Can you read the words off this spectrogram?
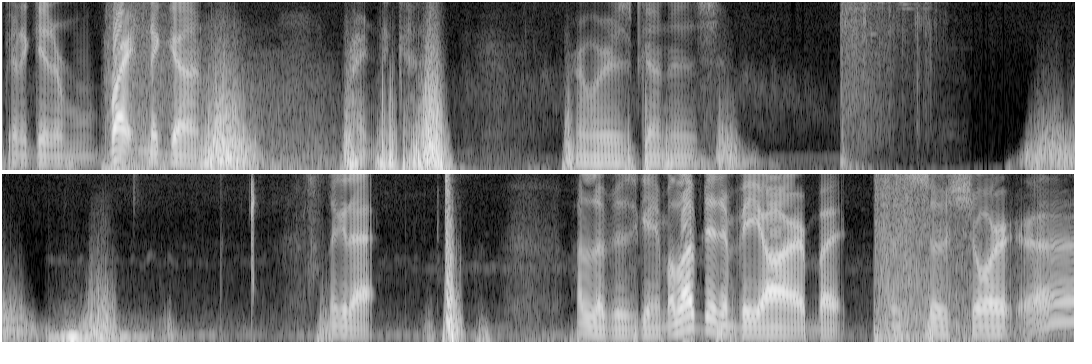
Gonna get him right in the gun. Right in the gun. Or where his gun is. Look at that. I love this game. I loved it in VR, but it's so short. Uh...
